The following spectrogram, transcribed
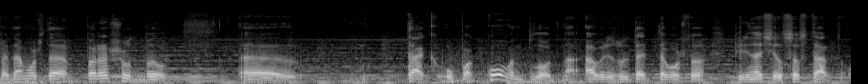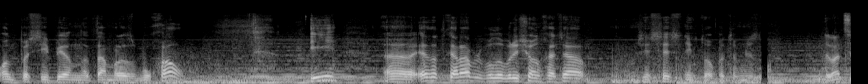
потому что парашют был э, так упакован плотно, а в результате того, что переносился старт, он постепенно там разбухал. И э, этот корабль был обречен, хотя, естественно, никто об этом не знал. 20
